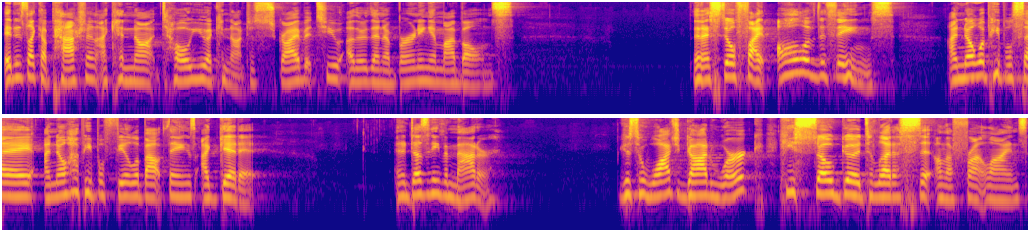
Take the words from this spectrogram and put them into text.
It is like a passion I cannot tell you, I cannot describe it to you other than a burning in my bones. And I still fight all of the things I know what people say, I know how people feel about things, I get it. And it doesn't even matter. Because to watch God work, He's so good to let us sit on the front lines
